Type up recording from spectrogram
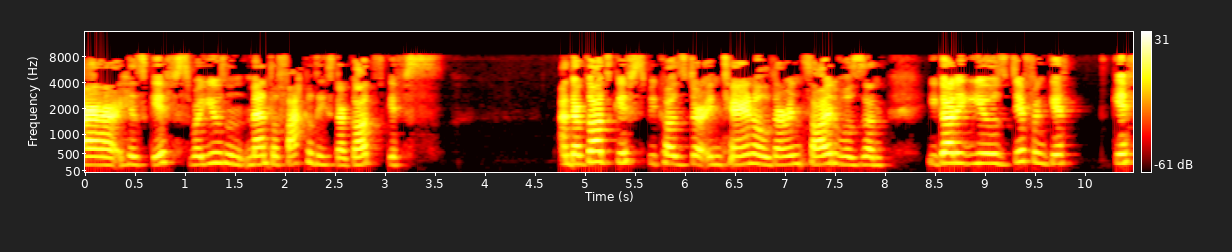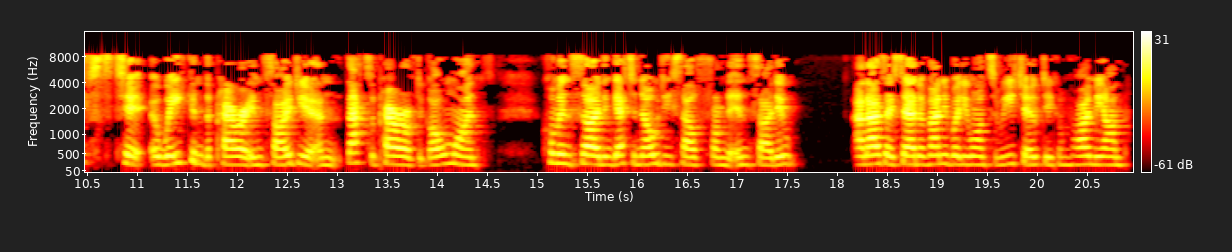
are his gifts. We're using mental faculties, they're God's gifts. And they're God's gifts because they're internal, they're inside of us, and you gotta use different gift, gifts to awaken the power inside you, and that's the power of the gold mine. Come inside and get to know yourself from the inside out. And as I said, if anybody wants to reach out, you can find me on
